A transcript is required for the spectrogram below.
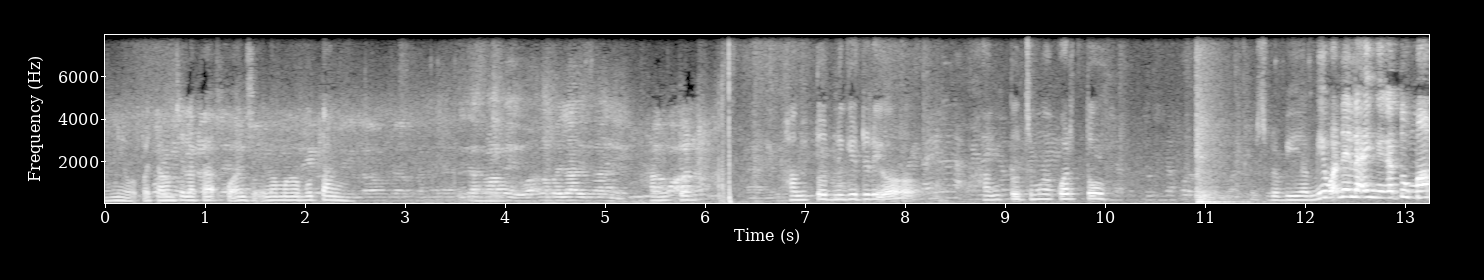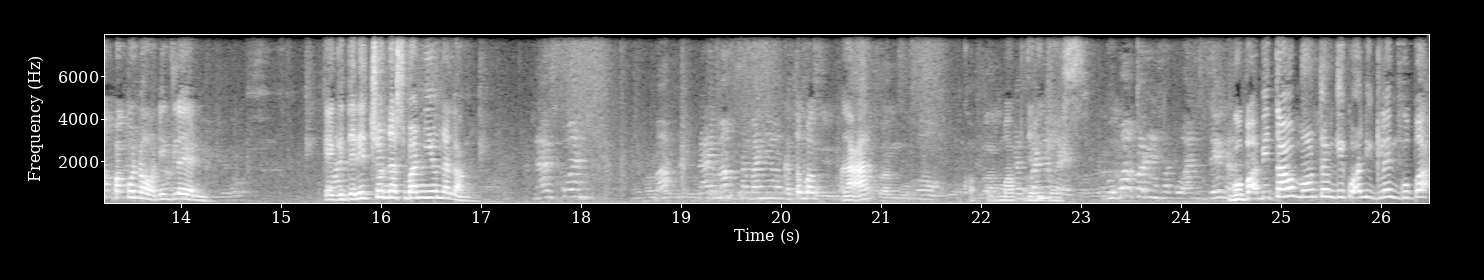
Ano, wa pa taon sila ka kuan sa ilang mga butang. Hangtod. Hangtod ni gyud diri oh. Hangtod sa mga kwarto. Tapos grabe yan. Mi wa nila ingin nga map pa ko no ni Glenn. Kaya gidiretso na sa banyo na lang. Map, dahil map sa banyo. Katubang, wala ah? Oh. Ko- Map diri guys. Guba pa rin sa kuan din. Guba bitaw mo tong gikuan ni Glenn guba.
